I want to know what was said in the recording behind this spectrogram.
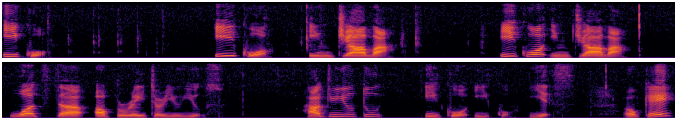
equal. Equal in Java. Equal in Java. What's the operator you use? How do you do equal equal? Yes. Okay?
